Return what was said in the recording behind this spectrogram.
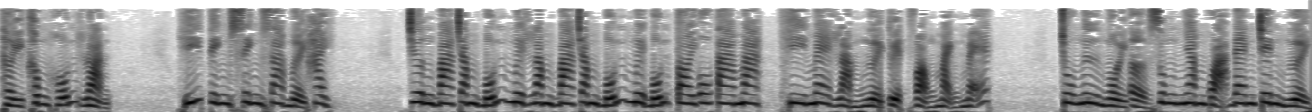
thời không hỗn loạn, hí tinh sinh ra mười hai, chương ba trăm bốn mươi năm ba trăm bốn mươi bốn toi otama, khi me làm người tuyệt vọng mạnh mẽ, chu ngư ngồi ở dung nham quả đen trên người,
